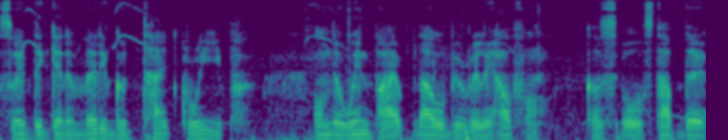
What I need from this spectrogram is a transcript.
So if they get a very good tight grip on the windpipe, that would be really helpful because it will stop the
